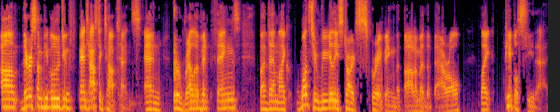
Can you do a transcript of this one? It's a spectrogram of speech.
Um, there are some people who do fantastic top tens and they're relevant things, but then like once you really start scraping the bottom of the barrel, like people see that.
